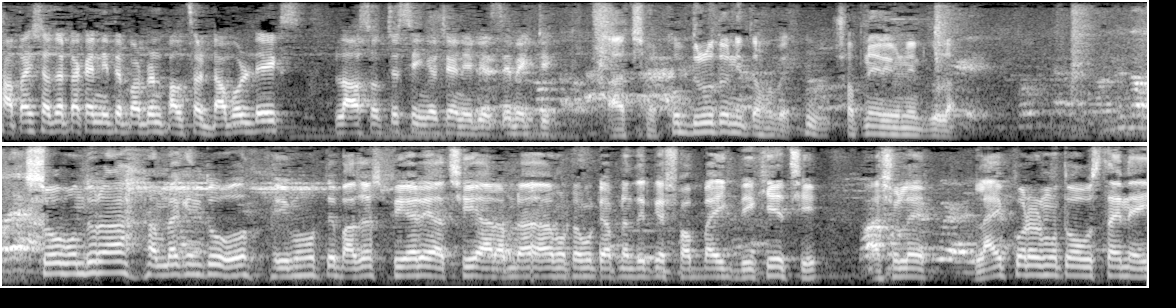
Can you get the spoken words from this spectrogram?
সাতাইশ হাজার টাকায় নিতে পারবেন পালসার ডাবল ডিক্স প্লাস হচ্ছে সিঙ্গেল চেন এবিএস এই ব্যক্তি। আচ্ছা খুব দ্রুত নিতে হবে স্বপ্নের ইউনিটগুলো সো বন্ধুরা, আমরা কিন্তু এই মুহূর্তে বাজাজ ফেয়ারে আছি আর আমরা মোটামুটি আপনাদেরকে সব বাইক দেখিয়েছি। আসলে লাইভ করার মতো অবস্থায় নেই।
